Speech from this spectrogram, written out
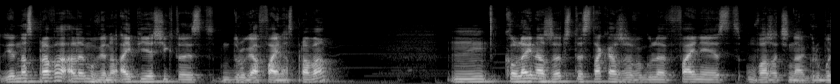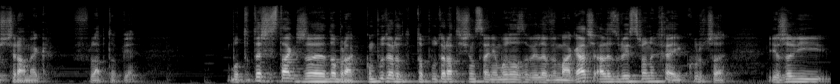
jedna sprawa, ale mówię, no IPS-ik to jest druga fajna sprawa. Mm, Kolejna rzecz to jest taka, że w ogóle fajnie jest uważać na grubość ramek w laptopie. Bo to też jest tak, że dobra, komputer to półtora tysiąca nie można za wiele wymagać, ale z drugiej strony, hej, kurczę, jeżeli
